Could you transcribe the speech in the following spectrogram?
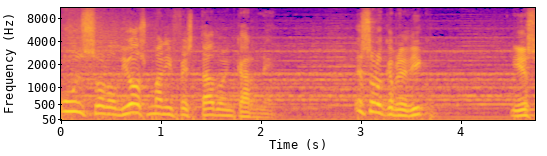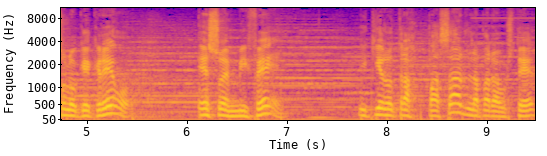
un solo Dios manifestado en carne. Eso es lo que predico. Y eso es lo que creo. Eso es mi fe. y quiero traspasarla para usted,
